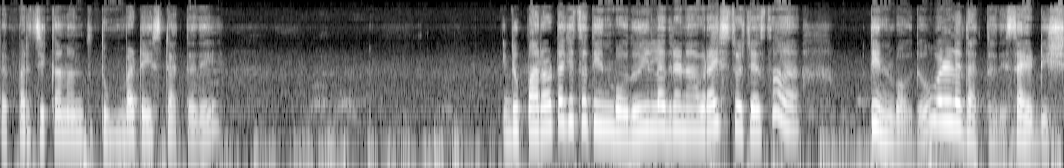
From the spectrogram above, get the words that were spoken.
ಪೆಪ್ಪರ್ ಚಿಕನ್ ಅಂತೂ ತುಂಬ ಟೇಸ್ಟ್ ಆಗ್ತದೆ. ಇದು ಪರೋಟಗೆ ಸಹ ತಿನ್ಬೋದು, ಇಲ್ಲಾದರೆ ನಾವು ರೈಸ್ ಜೊತೆ ಸಹ ತಿನ್ಬೋದು. ಒಳ್ಳೆಯದಾಗ್ತದೆ ಸೈಡ್ ಡಿಶ್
